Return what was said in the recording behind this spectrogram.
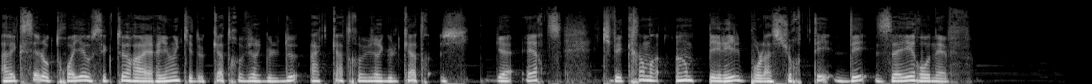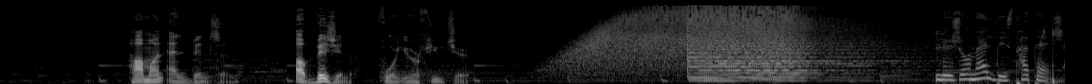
avec celle octroyée au secteur aérien qui est de 4,2 à 4,4 GHz qui fait craindre un péril pour la sûreté des aéronefs. Haman and Benson. A vision for your future. Le journal des stratèges.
